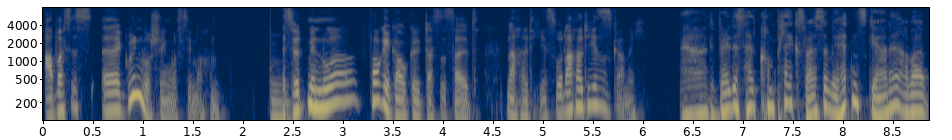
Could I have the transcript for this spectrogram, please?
aber es ist äh, Greenwashing, was sie machen. Mhm. Es wird mir nur vorgegaukelt, dass es halt nachhaltig ist. So nachhaltig ist es gar nicht. Ja, die Welt ist halt komplex, weißt du, wir hätten es gerne, aber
